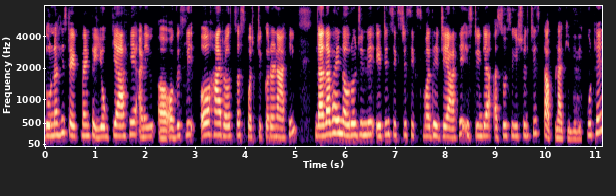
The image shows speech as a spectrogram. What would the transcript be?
दोनही स्टेटमेंट योग्य आहे आणि ऑब्व्हियसली अ हा रचं स्पष्टीकरण आहे. दादाभाई नवरोजींनी एटीन सिक्स्टी सिक्समध्ये जे आहे ईस्ट इंडिया असोसिएशनची स्थापना केलेली. कुठे?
